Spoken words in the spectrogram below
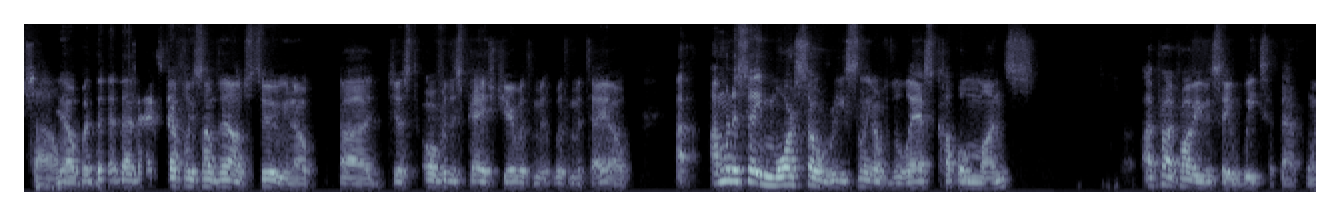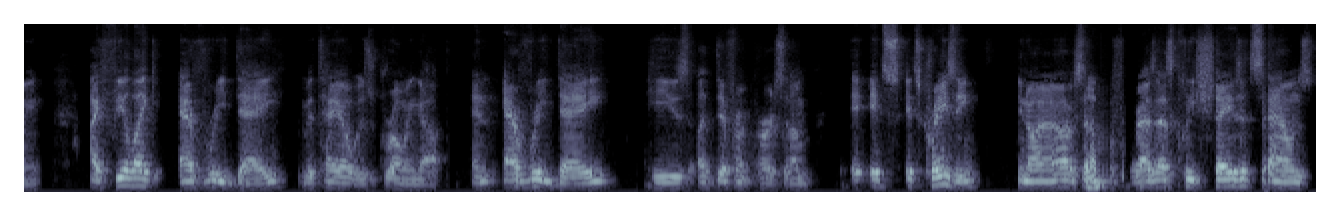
So You know, but th- th- that's definitely something else too. You know, uh, just over this past year with with Mateo, I, I'm going to say more so recently over the last couple months. I'd probably probably even say weeks at that point. I feel like every day Mateo is growing up, and every day he's a different person. I'm. It, it's it's crazy. You know, I know I've said it before. As as cliche as it sounds,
